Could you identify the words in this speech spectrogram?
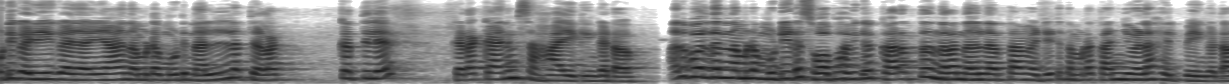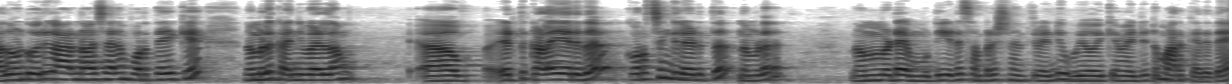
മുടി കഴുകി കഴിഞ്ഞാൽ നമ്മുടെ മുടി നല്ല തിളക്കത്തിൽ കിടക്കാനും സഹായിക്കും കേട്ടോ. അതുപോലെ തന്നെ നമ്മുടെ മുടിയുടെ സ്വാഭാവിക കറുത്ത നിറം നിലനിർത്താൻ വേണ്ടിയിട്ട് നമ്മുടെ കഞ്ഞിവെള്ളം ഹെൽപ്പ് ചെയ്യും കേട്ടോ. അതുകൊണ്ട് ഒരു കാരണവശാലും പുറത്തേക്ക് നമ്മൾ കഞ്ഞിവെള്ളം എടുത്ത് കളയരുത്. കുറച്ചെങ്കിലും എടുത്ത് നമ്മൾ നമ്മുടെ മുടിയുടെ സംരക്ഷണത്തിന് വേണ്ടി ഉപയോഗിക്കാൻ വേണ്ടിയിട്ട് മറക്കരുതേ.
